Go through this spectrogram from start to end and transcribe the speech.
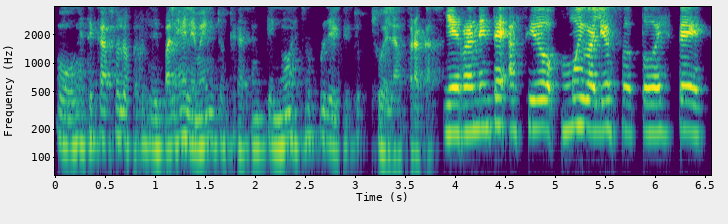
o en este caso los principales elementos que hacen que nuestros proyectos suelan fracasar. Y realmente ha sido muy valioso todo este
